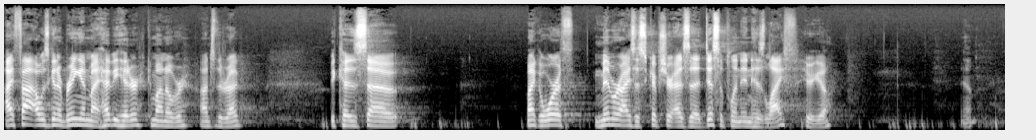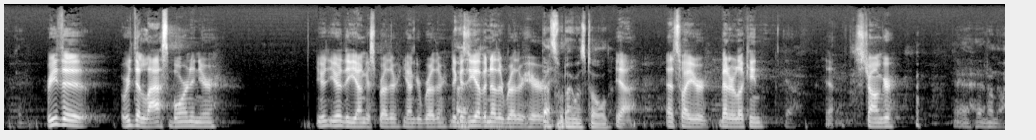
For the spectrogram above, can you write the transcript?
I thought I was going to bring in my heavy hitter. Come on over onto the rug because uh, Michael Worth memorizes scripture as a discipline in his life. Here you go. Yeah. Were you the were you the last born in your? You're, you're the youngest brother, younger brother, because I, you have another brother here. That's right? what I was told. Yeah, that's why you're better looking. Yeah. Yeah, stronger. yeah, I don't know.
